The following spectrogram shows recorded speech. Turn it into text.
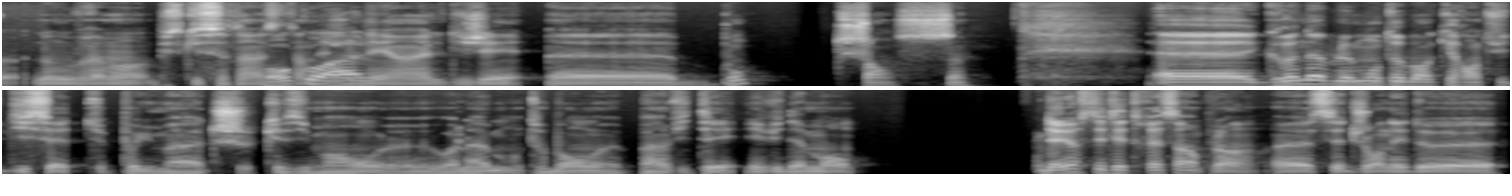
Euh, Donc vraiment, puisque c'est un, Bon c'est un déjeuner, hein, LDG. Euh, bon chance. Euh, Grenoble Montauban 48-17, pas eu match quasiment. euh, voilà, Montauban euh, pas invité évidemment. D'ailleurs, c'était très simple hein, cette journée de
